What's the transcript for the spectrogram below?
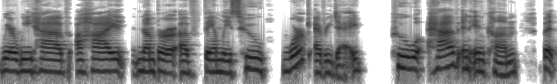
where we have a high number of families who work every day, who have an income, but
